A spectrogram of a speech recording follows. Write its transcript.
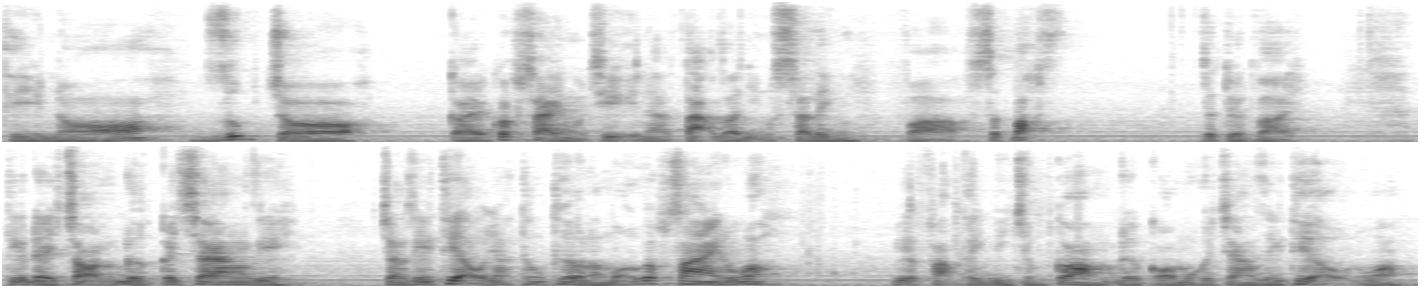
thì nó giúp cho cái website của chị là tạo ra những styling và subbox rất tuyệt vời. Thì để chọn được cái trang gì? Trang giới thiệu nhé thông thường là mỗi website đúng không? Việc phạm thanh bình.com đều có một cái trang giới thiệu đúng không?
